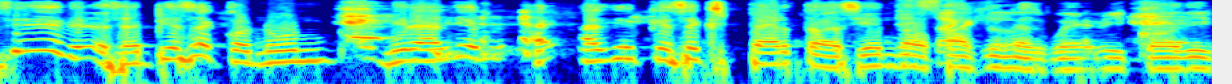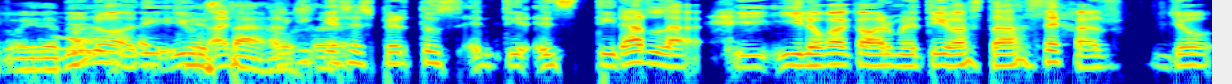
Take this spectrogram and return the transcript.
Sí, se empieza con un, mira, alguien, alguien que es experto haciendo Exacto. páginas web y código y demás. No, no, digo, está, alguien o sea... que es experto en, en tirarla y, y, luego acabar metido hasta cejas. Yo.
